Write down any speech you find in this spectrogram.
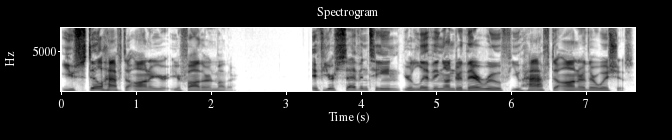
you still have to honor your, your father and mother. If you're 17, you're living under their roof, you have to honor their wishes.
